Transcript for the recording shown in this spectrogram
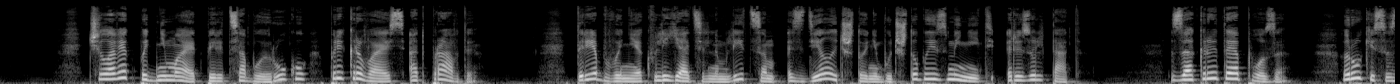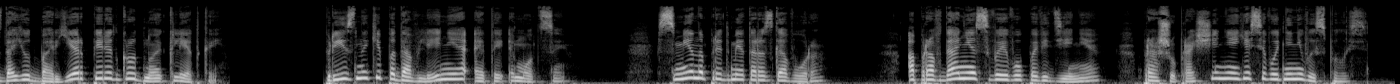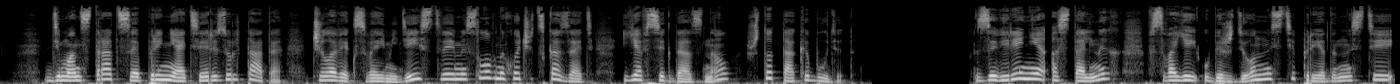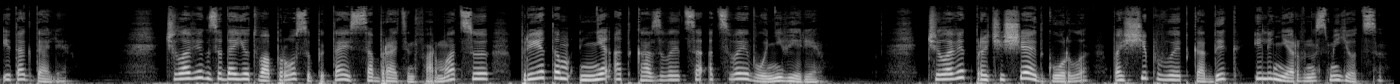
Человек поднимает перед собой руку, прикрываясь от правды. Требование к влиятельным лицам сделать что-нибудь, чтобы изменить результат. Закрытая поза. Руки создают барьер перед грудной клеткой. Признаки подавления этой эмоции. Смена предмета разговора. Оправдание своего поведения. Прошу прощения, я сегодня не выспалась демонстрация принятия результата. Человек своими действиями словно хочет сказать «я всегда знал, что так и будет». Заверение остальных в своей убежденности, преданности и так далее. Человек задает вопросы, пытаясь собрать информацию, при этом не отказывается от своего неверия. Человек прочищает горло, пощипывает кадык или нервно смеется.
